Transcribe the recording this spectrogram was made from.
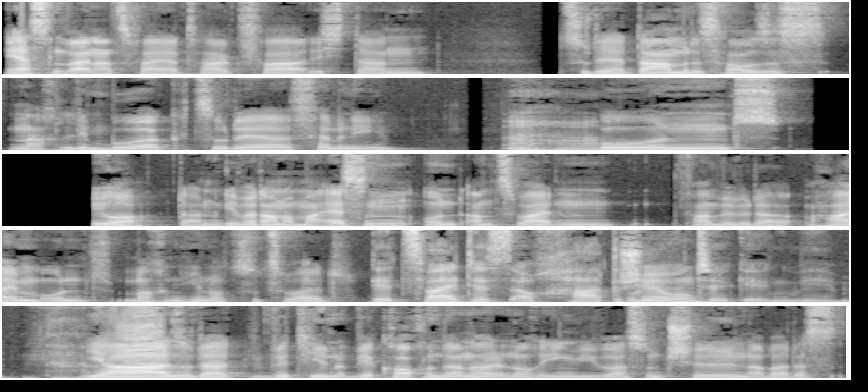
ersten Weihnachtsfeiertag fahre ich dann zu der Dame des Hauses nach Limburg, zu der Family. Aha. Und ja, dann gehen wir da nochmal essen und am zweiten fahren wir wieder heim und machen hier noch zu zweit. Der zweite ist auch hart Bescherung. unnötig irgendwie. Ja, also da wird hier, wir kochen dann halt noch irgendwie was und chillen, aber das,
